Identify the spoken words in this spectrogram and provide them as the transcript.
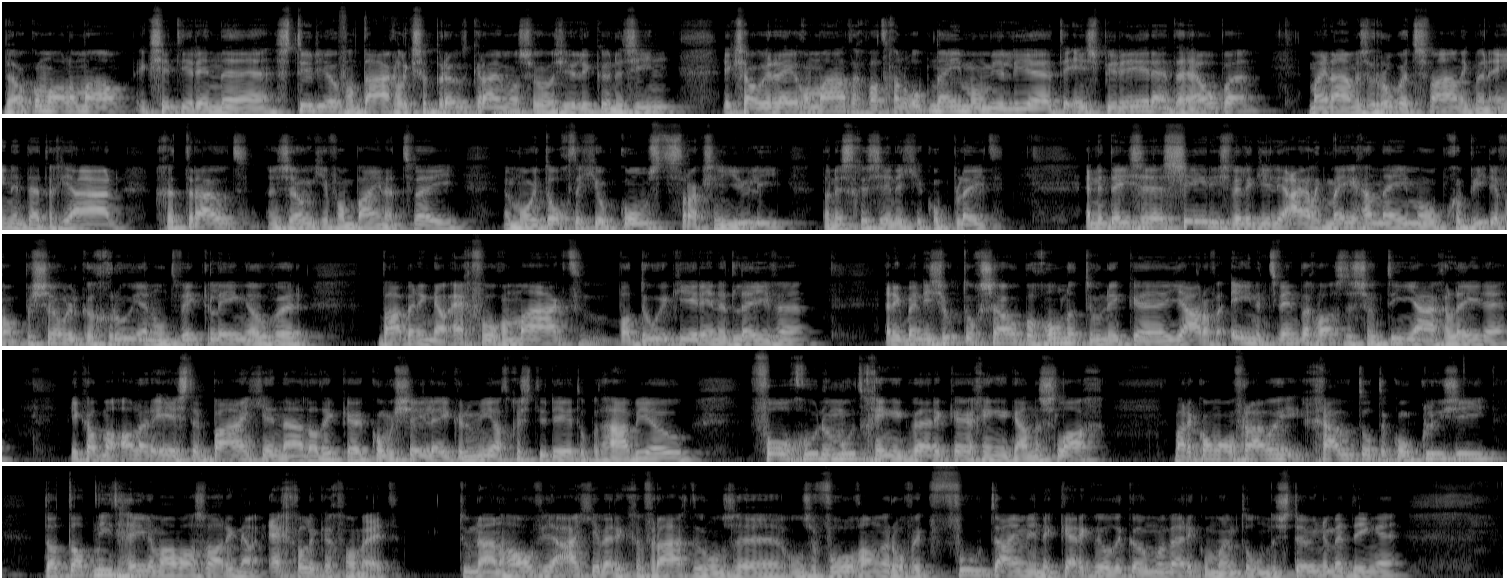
Welkom allemaal. Ik zit hier in de studio van Dagelijkse Broodkruimels, zoals jullie kunnen zien. Ik zal weer regelmatig wat gaan opnemen om jullie eh, te inspireren en te helpen. Mijn naam is Robert Zwaan, ik ben 31 jaar, getrouwd, een zoontje van bijna twee, een mooi dochtertje op komst straks in juli. Dan is het gezinnetje compleet. En in deze series wil ik jullie eigenlijk mee gaan nemen op gebieden van persoonlijke groei en ontwikkeling. Over waar ben ik nou echt voor gemaakt? Wat doe ik hier in het leven? En ik ben die zoektocht zelf begonnen toen ik uh, een jaar of 21 was, dus zo'n 10 jaar geleden. Ik had mijn allereerste baantje nadat ik uh, commerciële economie had gestudeerd op het HBO. Vol goede moed ging ik werken, ging ik aan de slag. Maar ik kwam al vrij gauw tot de conclusie dat dat niet helemaal was waar ik nou echt gelukkig van werd. Toen na een half jaartje werd ik gevraagd door onze, onze voorganger of ik fulltime in de kerk wilde komen werken om hem te ondersteunen met dingen.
